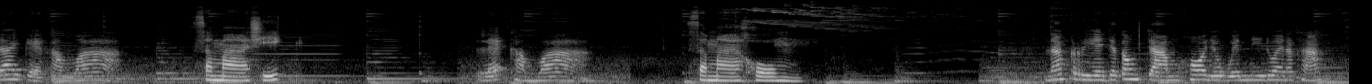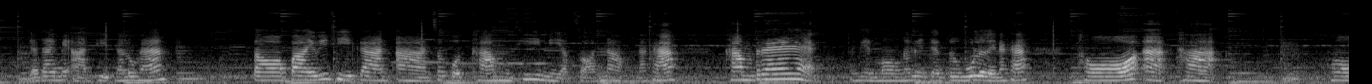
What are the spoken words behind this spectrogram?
ได้แก่คำว่า สมาชิก และคำว่า สมาคม นักเรียนจะต้องจำข้อยกเว้นนี้ด้วยนะคะ จะได้ไม่อ่านผิดนะลูกนะ ต่อไปวิธีการอ่านสะกดคำที่มีอักษรนำนะคะคำแรกนักเรียนมองนักเรียนจะรู้เลยนะคะทออะทะหอ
